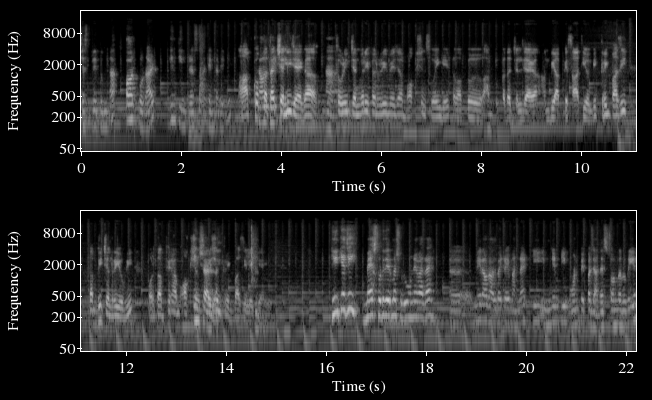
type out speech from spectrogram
जसप्रीत बुमराह और पोलार्ड इन तीन प्लेयर्स को रिटेन करेगी। आपको पता चल ही जाएगा। हाँ। थोड़ी जनवरी फरवरी में जब ऑप्शंस होंगे तब आपको आपको पता चल जाएगा। हम भी आपके साथ ही होंगे। क्रिकबाजी तब भी चल रही होगी और तब फिर हम ऑप्शन स्पेशल क्रिकबाजी लेके आएँगे। ठीक है जी मैच थोड़ी देर में शुरू होने वाला है। अ, मेरा और राहुल भाई का ये मानना है कि इंडियन टीम ऑन पेपर ज़्यादा स्ट्रॉन्ग लग रही है।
